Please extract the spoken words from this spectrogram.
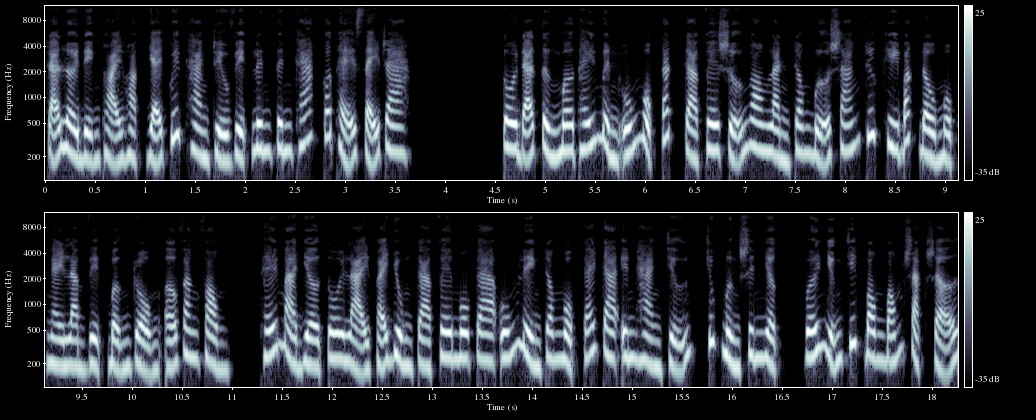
trả lời điện thoại hoặc giải quyết hàng triệu việc linh tinh khác có thể xảy ra. Tôi đã từng mơ thấy mình uống một tách cà phê sữa ngon lành trong bữa sáng trước khi bắt đầu một ngày làm việc bận rộn ở văn phòng, thế mà giờ tôi lại phải dùng cà phê mocha uống liền trong một cái ca in hàng chữ chúc mừng sinh nhật với những chiếc bong bóng sặc sỡ.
